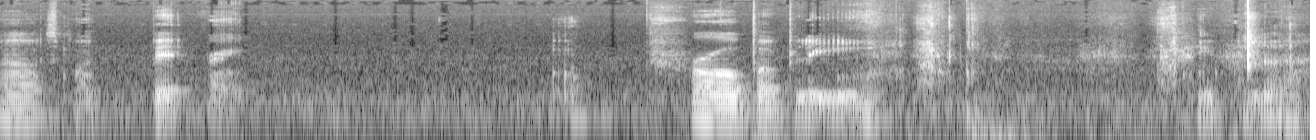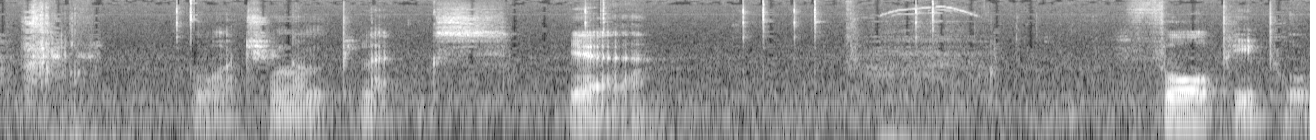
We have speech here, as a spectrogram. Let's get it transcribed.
Oh, it's my bit rate. Probably people are watching on Plex. Yeah. Four people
